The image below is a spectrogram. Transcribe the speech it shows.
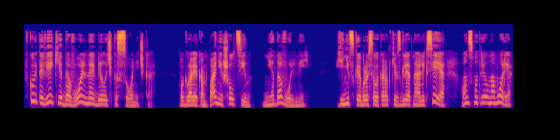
в кои-то веке довольная белочка Сонечка. Во главе компании шел Тин, недовольный. Яницкая бросила короткий взгляд на Алексея, он смотрел на море,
